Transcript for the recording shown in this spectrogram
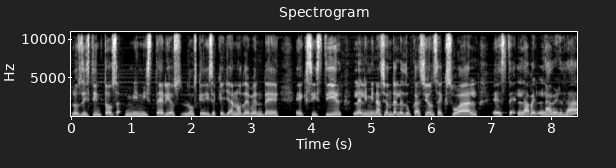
los distintos ministerios, los que dice que ya no deben de existir, la eliminación de la educación sexual. Este, la, la verdad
